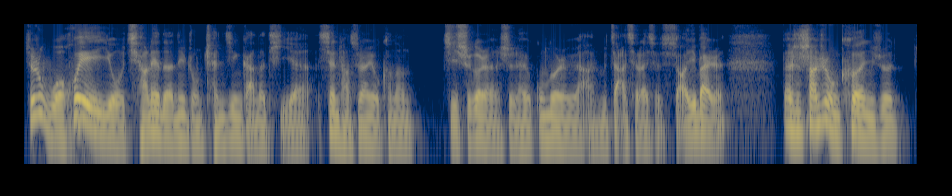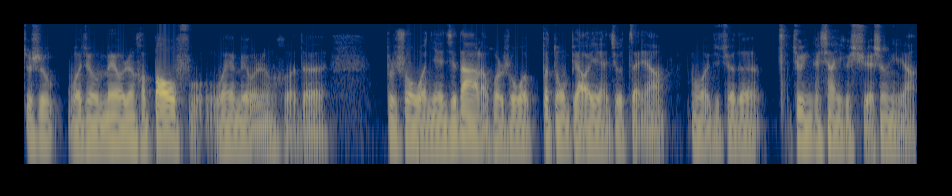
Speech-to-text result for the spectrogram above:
就是我会有强烈的那种沉浸感的体验。现场虽然有可能。几十个人，甚至还有工作人员啊，什么加起来小小一百人。但是上这种课，你说就是我就没有任何包袱，我也没有任何的，不是说我年纪大了，或者说我不懂表演就怎样，我就觉得就应该像一个学生一样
